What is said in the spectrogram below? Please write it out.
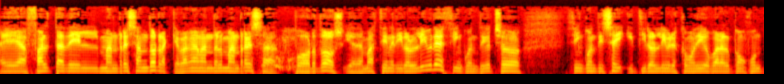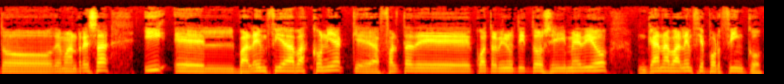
eh, a falta del Manresa Andorra, que va ganando el Manresa por dos y además tiene tiros libres, 58 56 y tiros libres, como digo, para el conjunto de Manresa. Y el Valencia Vasconia, que a falta de cuatro minutitos y medio, gana Valencia por cinco.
